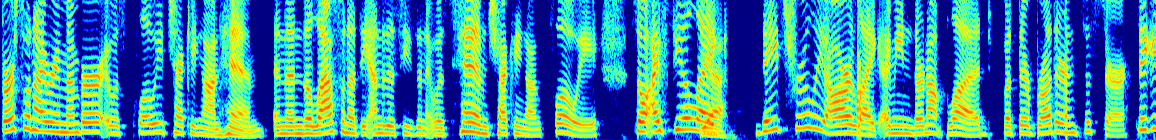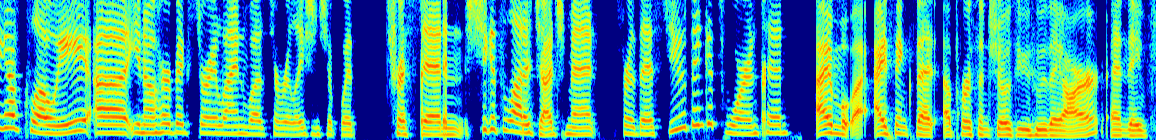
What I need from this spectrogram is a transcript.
first one I remember, it was Khloé checking on him. And then the last one at the end of the season, it was him checking on Khloé. So I feel like Yeah. They truly are like, I mean, they're not blood, but they're brother and sister. Speaking of Khloé, uh, you know, her big storyline was her relationship with Tristan. She gets a lot of judgment for this. Do you think it's warranted? I'm I think that a person shows you who they are and they've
